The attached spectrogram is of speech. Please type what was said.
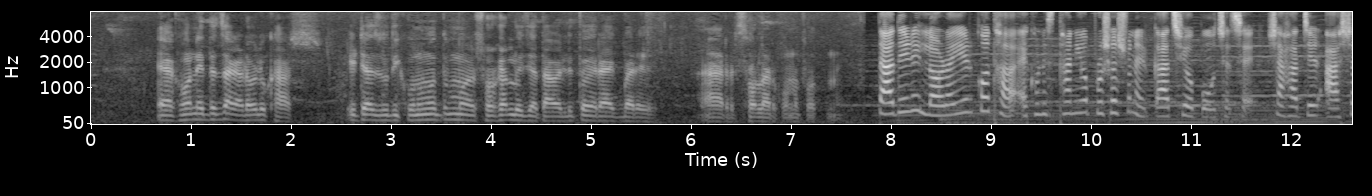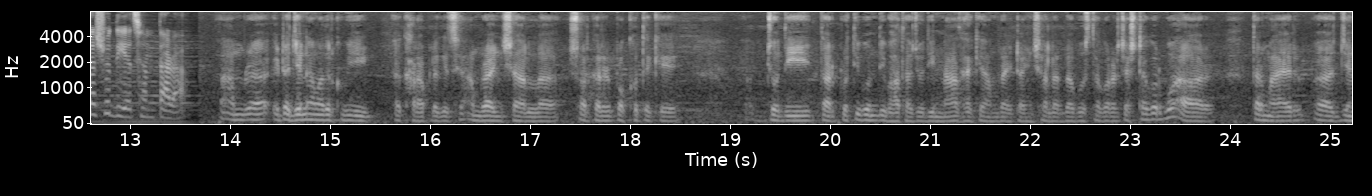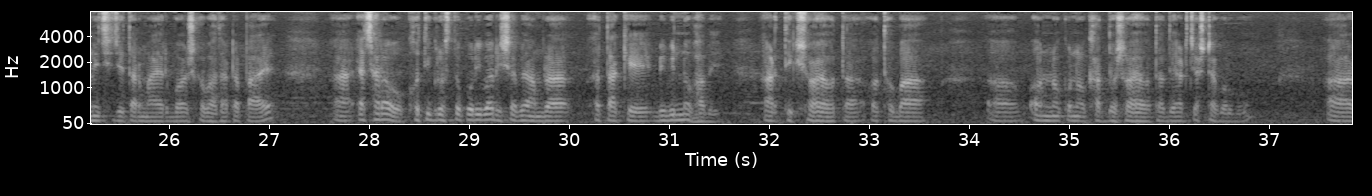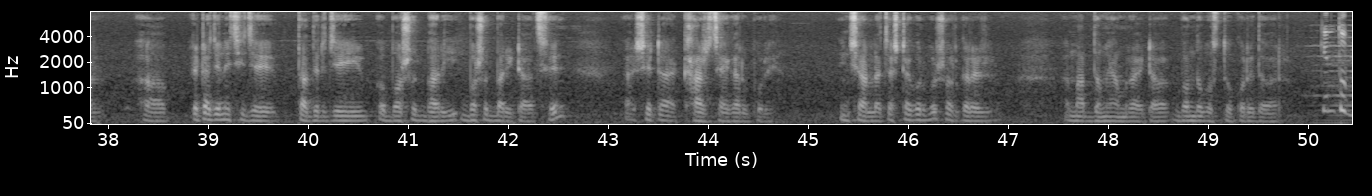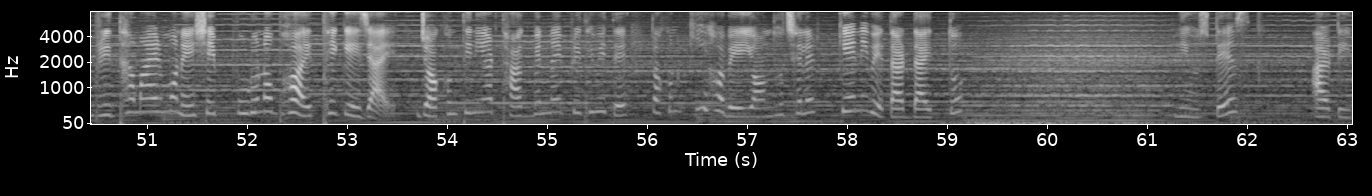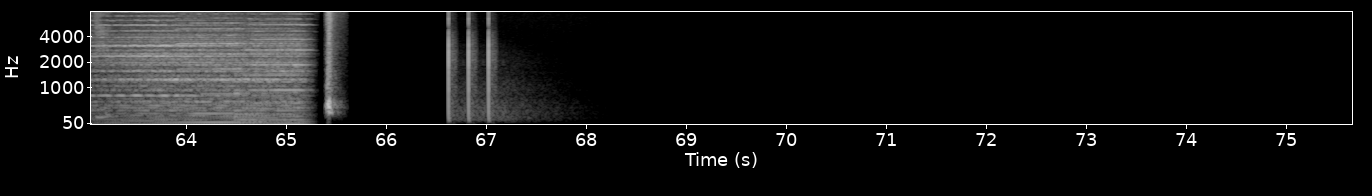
এখন এদের জায়গাটা হলো খাস। এটা যদি কোনো মতো সরকার লই যায় তাহলে তো এরা একবারে আর চলার কোনো পথ নেই। তাদের এই লড়াইয়ের কথা এখন স্থানীয় প্রশাসনের কাছেও পৌঁছেছে। সাহায্যের আশ্বাসও দিয়েছেন তারা। আমরা এটা জেনে আমাদের খুবই খারাপ লেগেছে। আমরা ইনশাআল্লাহ সরকারের পক্ষ থেকে যদি তার প্রতিবন্ধী ভাতা যদি না থাকে আমরা এটা ইনশাআল্লাহ ব্যবস্থা করার চেষ্টা করব। আর তার মায়ের জেনেছি যে তার মায়ের বয়স্ক ভাতাটা পায়। এছাড়াও ক্ষতিগ্রস্ত পরিবার হিসাবে আমরা তাকে বিভিন্নভাবে আর্থিক সহায়তা অথবা অন্য কোনো খাদ্য সহায়তা দেওয়ার চেষ্টা করব। আর এটা জেনেছি যে তাদের যেই বসত বাড়ি, বসত বাড়িটা আছে, সেটা খাস জায়গার উপরে। ইনশাআল্লাহ চেষ্টা করব সরকারের মাধ্যমে আমরা এটা বন্দোবস্ত করে দেওয়ার। কিন্তু বৃদ্ধা মায়ের মনে সেই পুরনো ভয় থেকেই যায়। যখন তিনি আর থাকবেন না পৃথিবীতে, তখন কি হবে এই অন্ধ ছেলের? কে নিবে তার দায়িত্ব? News desk, R TV.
